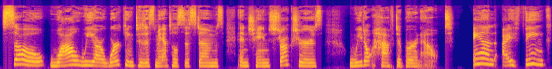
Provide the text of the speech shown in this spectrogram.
So while we are working to dismantle systems and change structures, we don't have to burn out. And I think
